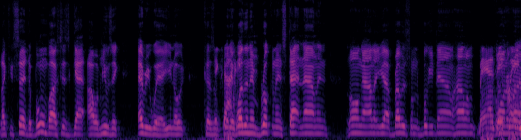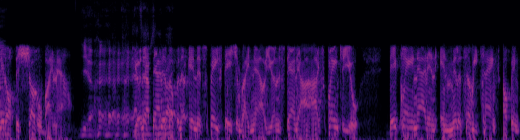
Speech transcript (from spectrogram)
like you said, the boombox just got our music everywhere. You know, because when Exactly. it wasn't in Brooklyn, Staten Island, Long Island, you have brothers from the Boogie Down, Harlem, Man, they going playing around. it off the shuttle by now. Yeah, You That's understand? It's right. up in the, in the space station right now. You understand? I, I explained to you. They playing that in, in military tanks up in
